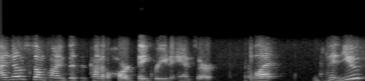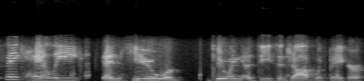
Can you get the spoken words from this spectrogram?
I, I know sometimes this is kind of a hard thing for you to answer, but did you think Haley and Hue were doing a decent job with Baker?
